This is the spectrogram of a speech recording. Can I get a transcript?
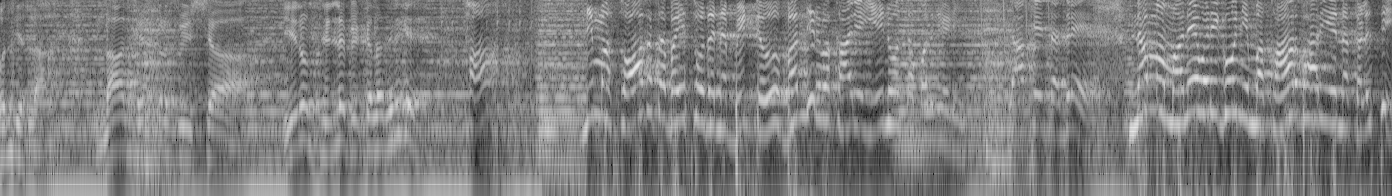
ಬಂದಿಯಲ್ಲ, ನಾನು ಹೇಳಿ ಕಳಿಸುವ ವಿಷಯ ಏನೋ ತಿಳಲೇಬೇಕಲ್ಲ ನಿನಗೆ? ನಿಮ್ಮ ಸ್ವಾಗತ ಬಯಸುವುದನ್ನು ಬಿಟ್ಟು ಬಂದಿರುವ ಕಾರ್ಯ ಏನು ಅಂತ ಮೊದಲು ಹೇಳಿ. ಯಾಕೆ ಅಂತಂದ್ರೆ ನಮ್ಮ ಮನೆಯವರಿಗೂ ನಿಮ್ಮ ಕಾರ್ಭಾರಿಯನ್ನು ಕಳಿಸಿ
